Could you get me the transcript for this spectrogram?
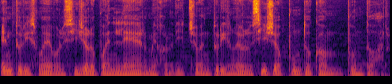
en Turismo de Bolsillo, lo pueden leer, mejor dicho, en turismodebolsillo.com.ar.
